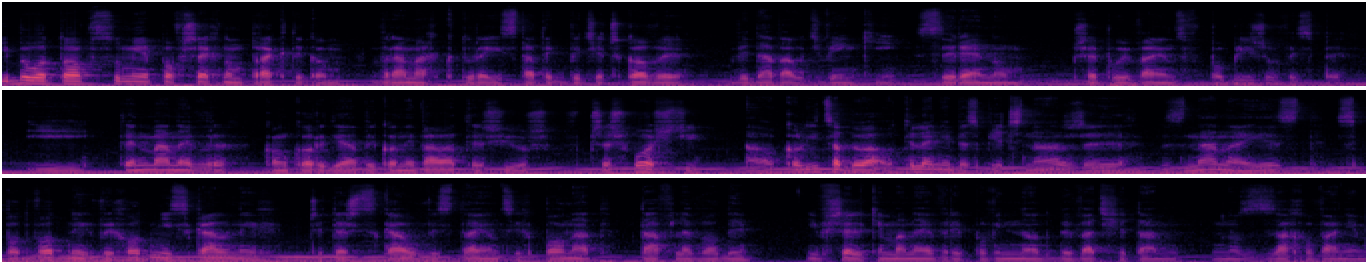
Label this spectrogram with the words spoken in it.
i było to w sumie powszechną praktyką, w ramach której statek wycieczkowy wydawał dźwięki syreną, przepływając w pobliżu wyspy. I ten manewr Concordia wykonywała też już w przeszłości, a okolica była o tyle niebezpieczna, że znana jest z podwodnych wychodni skalnych, czy też skał wystających ponad tafle wody i wszelkie manewry powinny odbywać się tam no, z zachowaniem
